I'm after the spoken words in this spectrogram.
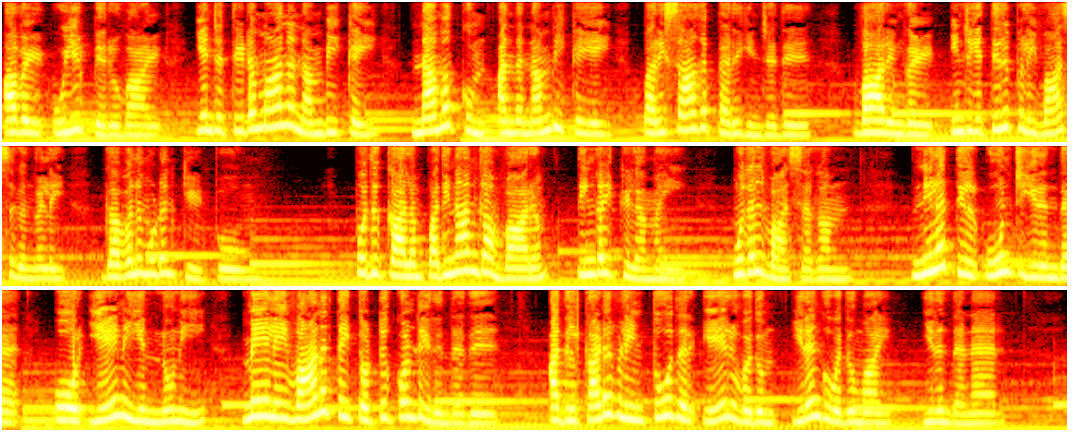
அவள் உயிர் பெறுவாள் என்ற திடமான நம்பிக்கை நமக்கும் அந்த நம்பிக்கையை பரிசாக தருகின்றது. வாருங்கள் இன்றைய திருப்பலி வாசகங்களை கவனமுடன் கேட்போம். பொதுக்காலம் பதினான்காம் வாரம் திங்கள்கிழமை முதல் வாசகம். நிலத்தில் ஊன்றியிருந்த ஓர் ஏணியின் நுனி மேலே வானத்தை தொட்டுக்கொண்டு இருந்தது அதில் கடவுளின் தூதர் ஏறுவதும் இறங்குவதுமாய் இருந்தனர்.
